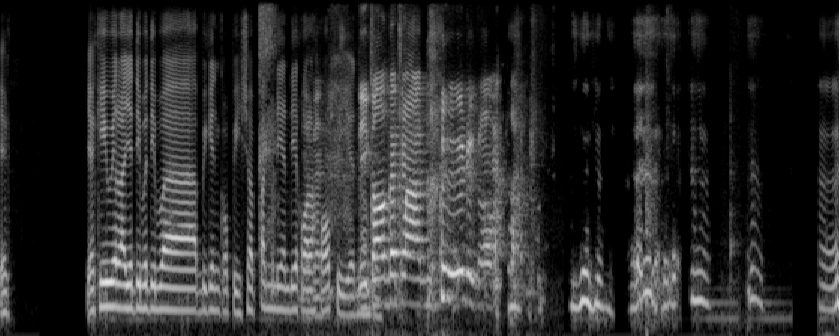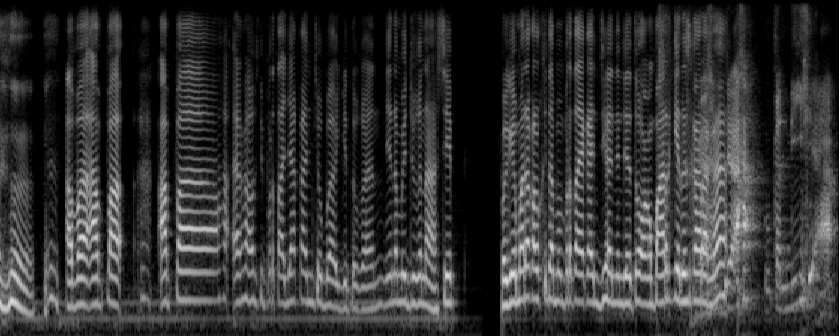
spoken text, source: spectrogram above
ya ya Kiwil aja tiba-tiba bikin kopi shop kan mendingan dia kolah kan? kopi ya di callback lagi di callback lagi apa apa apa yang harus dipertanyakan coba gitu kan? Ini namanya juga nasib. Bagaimana kalau kita mempertanyakan Jihan yang jadi tukang parkir sekarang ah? Ada, bukan dia.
